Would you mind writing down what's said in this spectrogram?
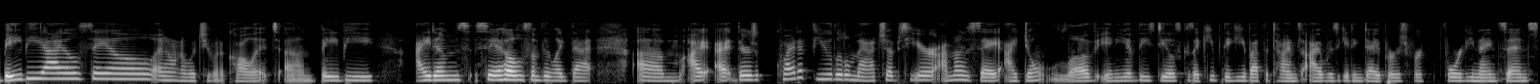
baby aisle sale. I don't know what you want to call it. Um, baby items sale, something like that. Um, I, I, there's quite a few little matchups here. I'm gonna say I don't love any of these deals because I keep thinking about the times I was getting diapers for 49 cents.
